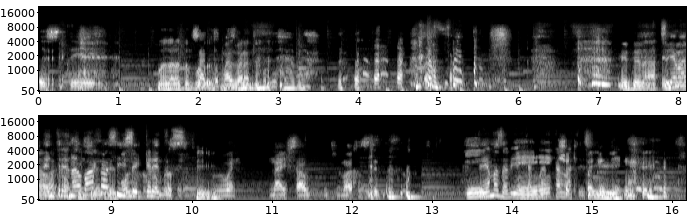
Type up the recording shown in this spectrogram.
este, más barato por Exacto, más barato por dos. Se llama Entre Navajas y Secretos. Bueno, Knives Out, Entre Navajas y Secretos. Y, Te llamas David, eh, cálmate. Sí.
